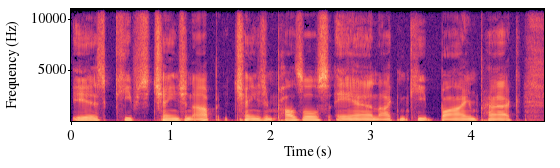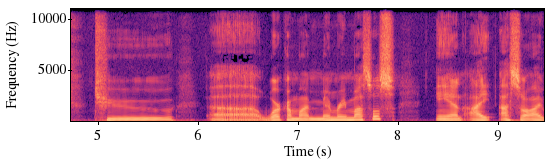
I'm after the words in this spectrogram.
is keeps changing up, changing puzzles, and I can keep buying pack to uh, work on my memory muscles. And I, I so I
